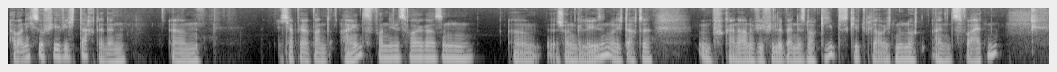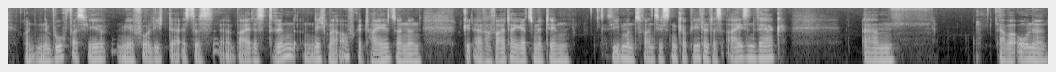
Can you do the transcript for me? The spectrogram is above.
Aber nicht so viel, wie ich dachte, denn ähm, ich habe ja Band 1 von Nils Holgersen ähm, schon gelesen und ich dachte, keine Ahnung, wie viele Bände es noch gibt. Es gibt, glaube ich, nur noch einen zweiten. Und in dem Buch, was hier, mir vorliegt, da ist das äh, beides drin und nicht mal aufgeteilt, sondern geht einfach weiter jetzt mit dem 27. Kapitel, das Eisenwerk. Ähm, aber ohne,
